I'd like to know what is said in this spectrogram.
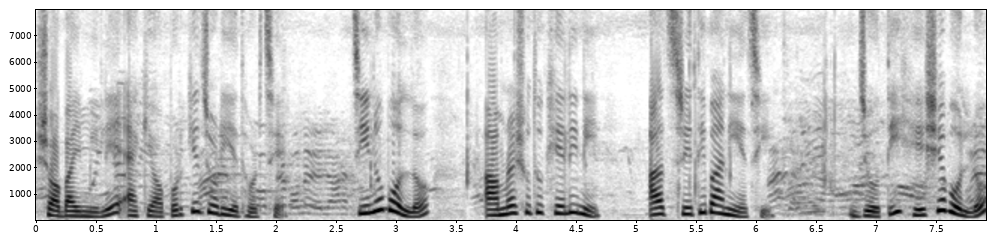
সবাই মিলে একে অপরকে জড়িয়ে ধরছে। চিনু বলল, আমরা শুধু খেলিনি, আজ স্মৃতি বানিয়েছি। জ্যোতি হেসে বলল,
